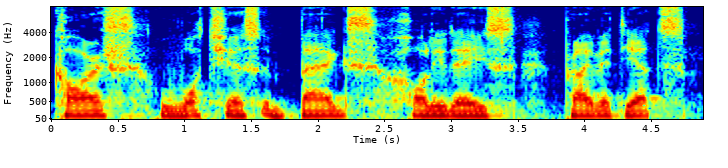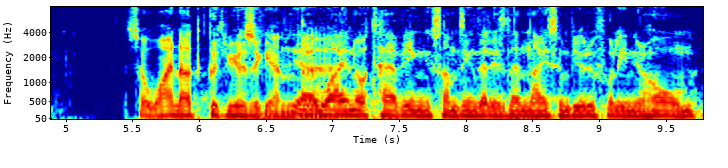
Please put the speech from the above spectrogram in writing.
cars, watches, bags, holidays, private jets, So why not good music and yeah, uh, why not having something that is then nice and beautiful in your home?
